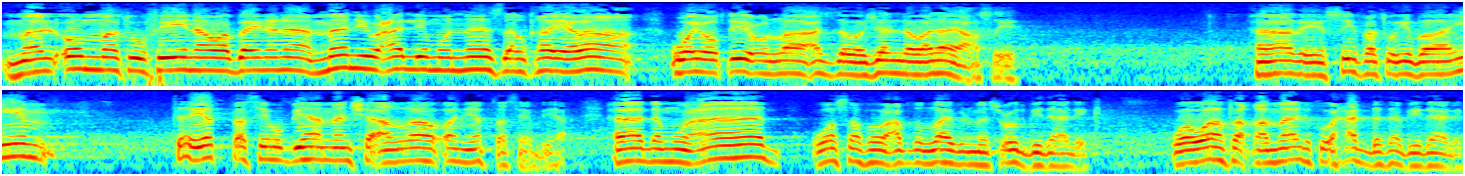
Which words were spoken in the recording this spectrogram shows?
ما الأمة فينا وبيننا؟ من يعلم الناس الخير ويطيع الله عز وجل ولا يعصيه؟ هذه صفة إبراهيم يتصف بها من شاء الله أن يتصف بها. هذا معاذ وصفه عبد الله بن مسعود بذلك ووافق مالك وحدث بذلك.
